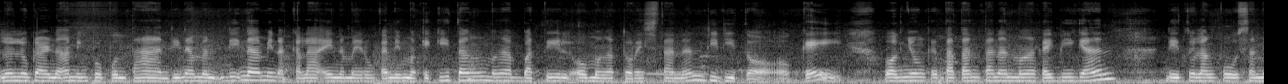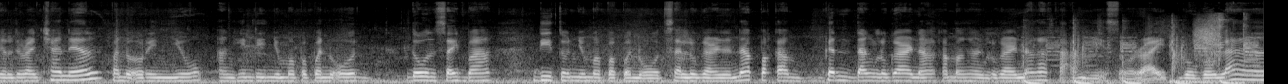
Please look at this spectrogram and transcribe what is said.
lulugar na aming pupuntahan. Di, naman, di namin akalain na mayroon kaming makikitang mga batil o mga turista nandito. Okay. Huwag niyong tatantanan mga kaibigan. Dito lang po sa Milduran Channel. Panoorin niyo ang hindi niyo mapapanood doon sa iba. Dito niyo mapapanood sa lugar na napakagandang lugar, nakakamanghang lugar, nakaka-amaze. Alright, go go lang!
